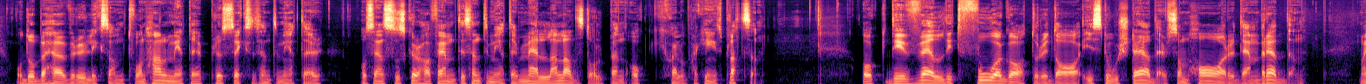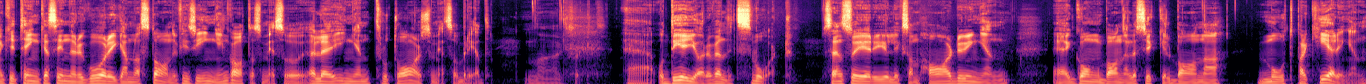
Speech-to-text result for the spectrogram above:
Och då behöver du liksom 2,5 meter plus 60 cm och sen så ska du ha 50 cm mellan laddstolpen och själva parkeringsplatsen. Och det är väldigt få gator idag i storstäder som har den bredden. Man kan ju tänka sig när du går i Gamla stan, det finns ju ingen gata som är så, eller ingen trottoar som är så bred. Nej, exakt. Eh, och det gör det väldigt svårt. Sen så är det ju liksom, har du ingen eh, gångbana eller cykelbana mot parkeringen,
